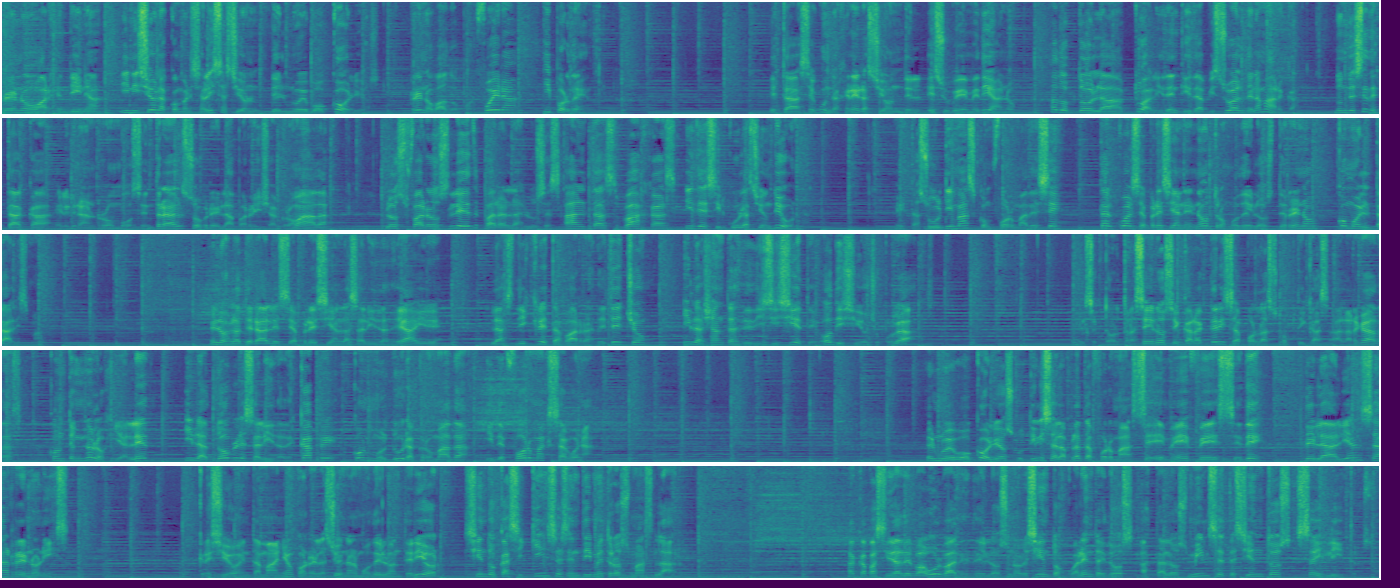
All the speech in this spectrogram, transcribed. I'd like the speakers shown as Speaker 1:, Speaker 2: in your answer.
Speaker 1: Renault Argentina inició la comercialización del nuevo Colios, renovado por fuera y por dentro. Esta segunda generación del SUV mediano adoptó la actual identidad visual de la marca, donde se destaca el gran rombo central sobre la parrilla cromada, los faros LED para las luces altas, bajas y de circulación diurna. Estas últimas con forma de C, tal cual se aprecian en otros modelos de Renault como el Talisman. En los laterales se aprecian las salidas de aire, las discretas barras de techo y las llantas de 17 o 18 pulgadas. El sector trasero se caracteriza por las ópticas alargadas con tecnología LED y la doble salida de escape con moldura cromada y de forma hexagonal. El nuevo Colios utiliza la plataforma CMF-CD de la alianza Renault-Nissan. Creció en tamaño con relación al modelo anterior, siendo casi 15 centímetros más largo. La capacidad del baúl va desde los 942 hasta los 1706 litros.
